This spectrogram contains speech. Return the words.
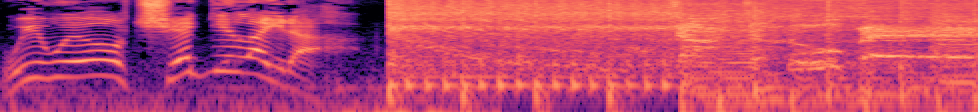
We will check you later. Dr.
